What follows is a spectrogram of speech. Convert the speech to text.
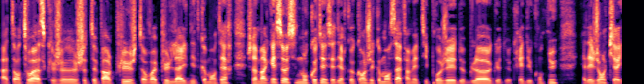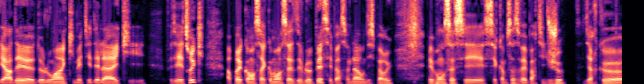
attends-toi à ce que je, je te parle plus, je t'envoie plus de likes ni de commentaires. J'ai remarqué ça aussi de mon côté, c'est-à-dire que quand j'ai commencé à faire mes petits projets de blog, de créer du contenu, il y a des gens qui regardaient euh, de loin, qui mettaient des likes, qui faisaient des trucs. Après, quand ça a commencé à se développer, ces personnes-là ont disparu. Mais bon, ça, c'est comme ça, ça fait partie du jeu. C'est-à-dire que euh,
